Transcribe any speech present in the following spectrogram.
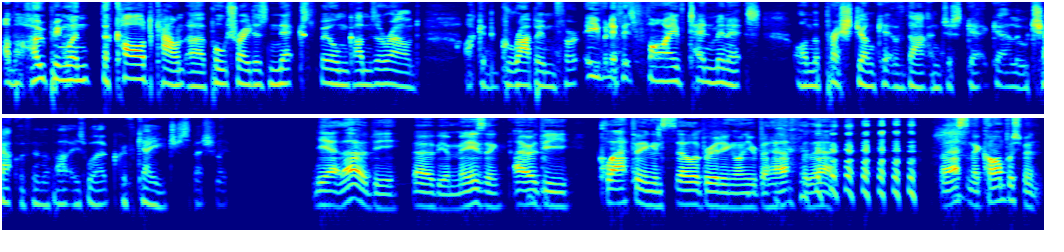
I'm hoping when the card counter, Paul Schrader's next film comes around, I can grab him for even if it's five, ten minutes on the press junket of that, and just get get a little chat with him about his work with Cage, especially. Yeah, that would be that would be amazing. I would be clapping and celebrating on your behalf for that. That's an accomplishment.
